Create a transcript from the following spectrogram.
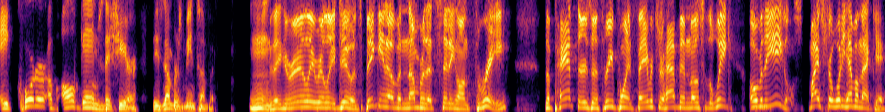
a quarter of all games this year. These numbers mean something. Mm, they really, really do. And speaking of a number that's sitting on three, the Panthers are three point favorites or have been most of the week over the Eagles. Maestro, what do you have on that game?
